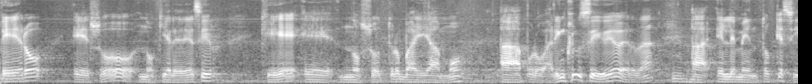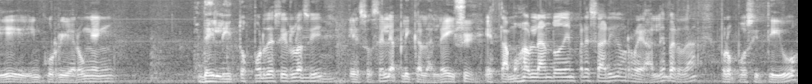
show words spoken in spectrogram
Pero eso no quiere decir que eh, nosotros vayamos a aprobar inclusive, ¿verdad?, a elementos que sí incurrieron en delitos, por decirlo así, eso se le aplica a la ley. Estamos hablando de empresarios reales, ¿verdad?, propositivos,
